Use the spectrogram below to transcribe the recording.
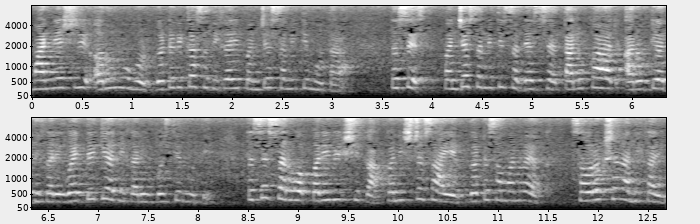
मान्य श्री अरुण मोहोड गटविकास अधिकारी पंचायत समिती मोताळा. तसेच पंचायत समिती सदस्य तालुका आरोग्य अधिकारी वैद्यकीय अधिकारी उपस्थित होते. तसेच सर्व परिवीक्षिका कनिष्ठ सहाय्यक गट समन्वयक संरक्षण अधिकारी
